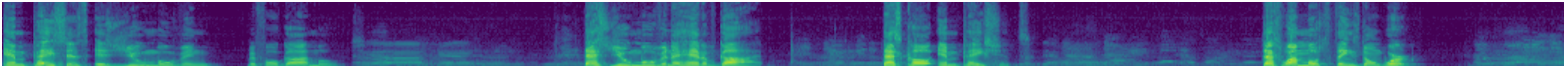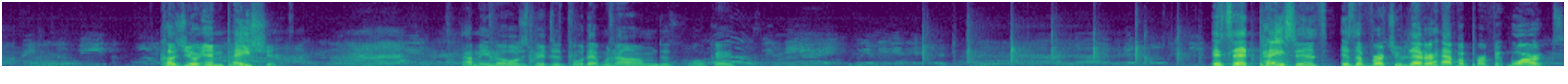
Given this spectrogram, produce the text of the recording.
Impatience is you moving before God moves. That's you moving ahead of God. That's called impatience. That's why most things don't work. Because you're impatient. I mean, the Holy Spirit just pulled that one out. I'm just, okay. It said patience is a virtue. Let her have a perfect works.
